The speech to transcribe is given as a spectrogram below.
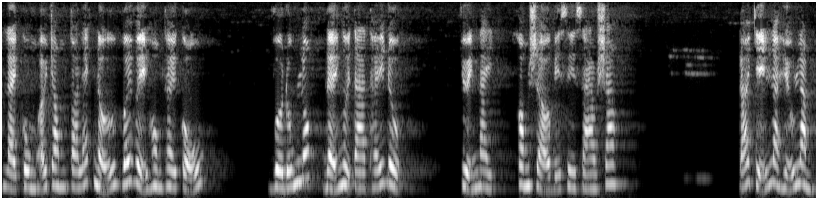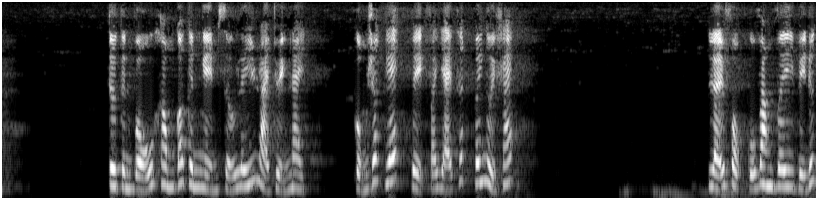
lại cùng ở trong toilet nữ với vị hôn thê cũ. Vừa đúng lúc để người ta thấy được. Chuyện này không sợ bị xì sao sao? Đó chỉ là hiểu lầm. Tư kình vũ không có kinh nghiệm xử lý loại chuyện này, cũng rất ghét việc phải giải thích với người khác. Lễ phục của Văn Vi bị đứt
